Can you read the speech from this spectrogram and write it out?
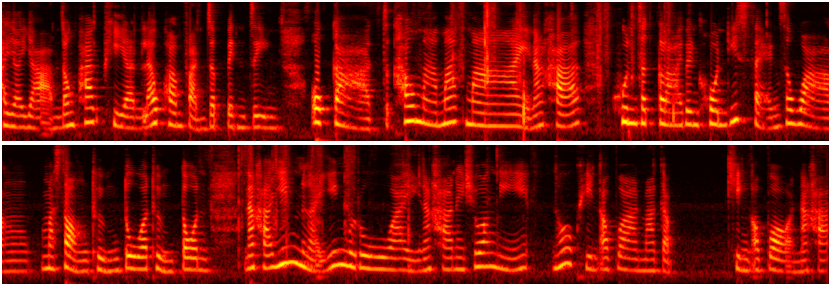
พยายามต้องภาคเพียรแล้วความฝันจะเป็นจริง โอกาสจะเข้ามามากมายนะคะ คุณจะกลายเป็นคนที่แสงสว่างมาส่องถึงตัวถึงตนนะคะ ยิ่งเหนื่อยยิ่งรวยนะคะ ในช่วงนี้โอ้ควีนออฟวานมากับ King of w a n นะคะ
